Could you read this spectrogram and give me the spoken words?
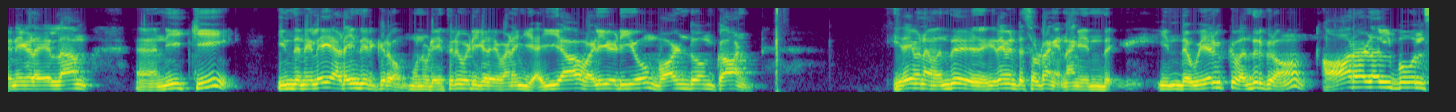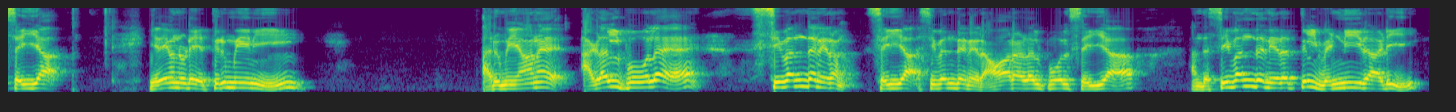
வினைகளை எல்லாம் நீக்கி இந்த நிலையை அடைந்திருக்கிறோம். உன்னுடைய திருவடிகளை வணங்கி ஐயா வழியடியோம் வாழ்ந்தோம் கான் இறைவனை வந்து இறைவன்கிட்ட சொல்றாங்க நாங்க இந்த இந்த உயர்வுக்கு வந்திருக்கிறோம். ஆரழல் போல் செய்யா. இறைவனுடைய திருமேனி அருமையான அழல் போல சிவந்த நிறம் செய்யா சிவந்த நிறம். ஆறழல் போல் செய்யா அந்த சிவந்த நிறத்தில் வெந்நீராடி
